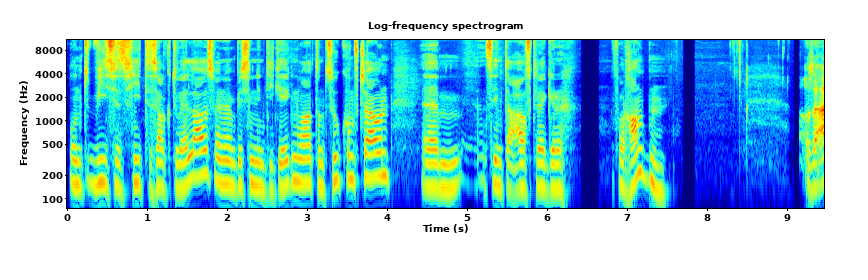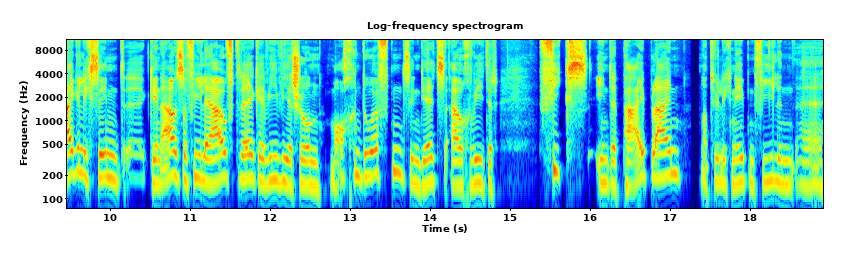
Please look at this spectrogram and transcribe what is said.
Und wie sieht es aktuell aus, wenn wir ein bisschen in die Gegenwart und Zukunft schauen? Ähm, sind da Aufträge vorhanden? Also eigentlich sind äh, genauso viele Aufträge, wie wir schon machen durften, sind jetzt auch wieder fix in der Pipeline. Natürlich neben vielen, äh,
